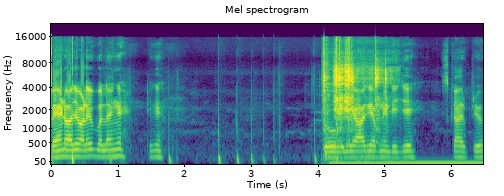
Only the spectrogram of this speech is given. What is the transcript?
बैंड बाजे वाले भी बुलाएँगे, ठीक है? तो ये आगे अपने डीजे स्कॉर्पियो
